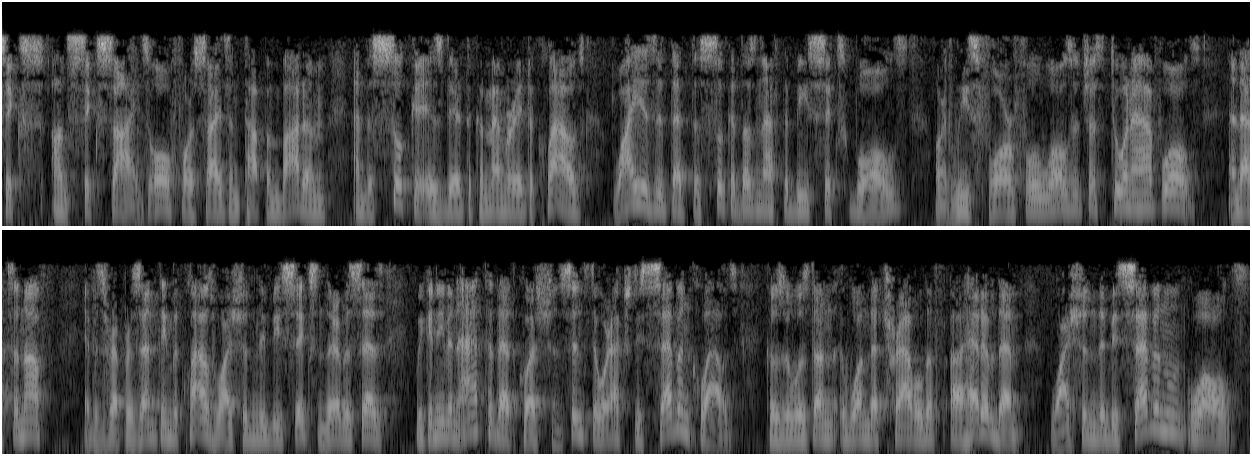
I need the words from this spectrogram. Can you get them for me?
six on six sides, all four sides and top and bottom, and the sukkah is there to commemorate the clouds, why is it that the sukkah doesn't have to be six walls? or at least four full walls, it's just two and a half walls, and that's enough. If it's representing the clouds, why shouldn't it be six? And the Rebbe says we can even add to that question, since there were actually seven clouds, because there was done one that traveled ahead of them. Why shouldn't there be seven walls?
